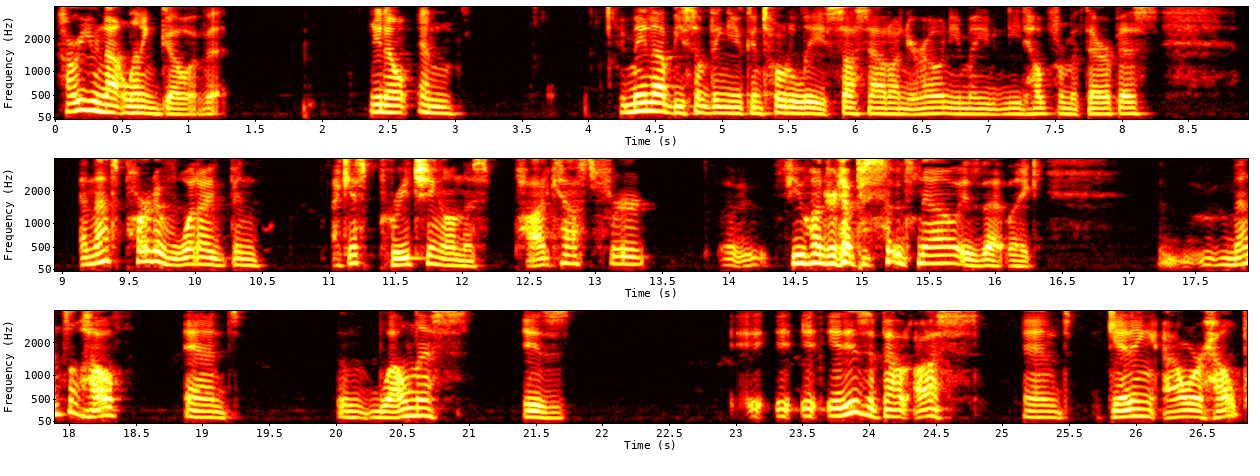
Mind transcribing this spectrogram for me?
How are you not letting go of it? you know, and it may not be something you can totally suss out on your own. You may need help from a therapist. And that's part of what I've been, I guess, preaching on this podcast for a few hundred episodes now is that like mental health and wellness is it, it, it is about us and getting our help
